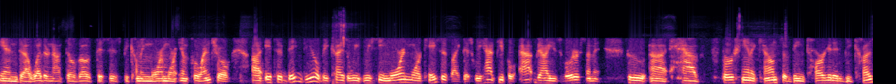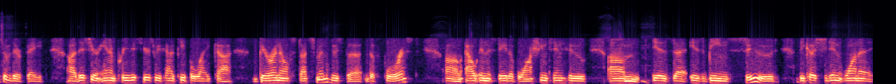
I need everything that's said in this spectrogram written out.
and uh, whether or not they'll vote. This is becoming more and more influential. Uh, it's a big deal because we, we see more and more cases like this. We had people at Values Voter Summit who uh, have firsthand accounts of being targeted because of their faith. Uh, this year and in previous years, we've had people like uh, Barronelle Stutzman, who's the, the florist, um, out in the state of Washington who um, is uh, is being sued because she didn't want to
